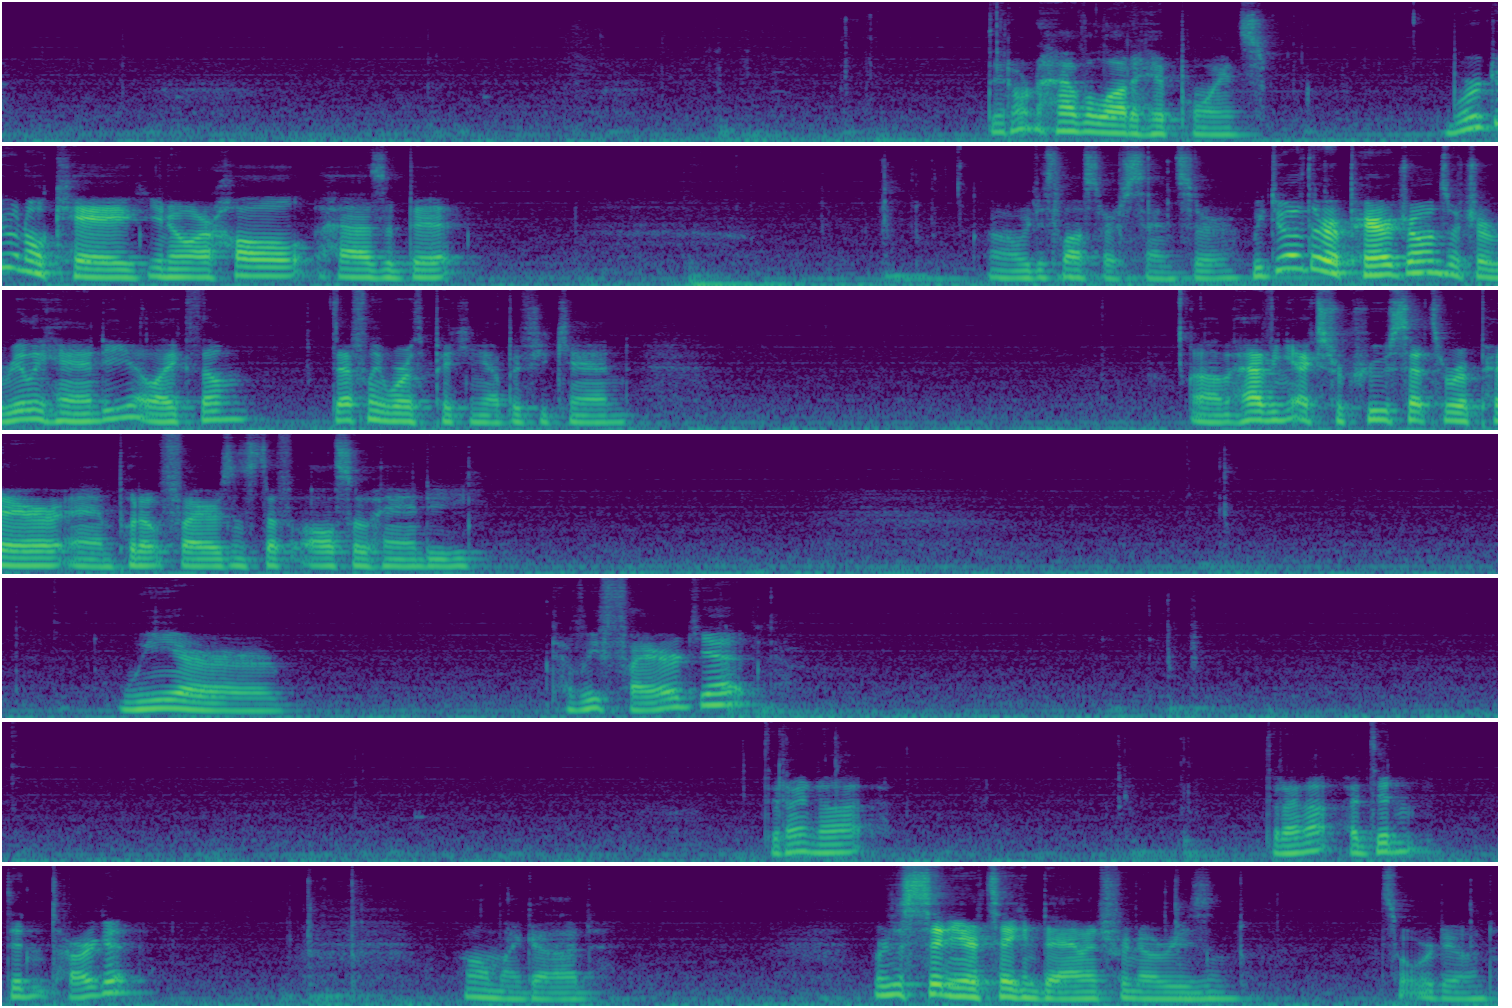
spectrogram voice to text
They don't have a lot of hit points. We're doing okay. You know, our hull has a bit... Oh, we just lost our sensor. We do have the repair drones, which are really handy. I like them. Definitely worth picking up if you can. Um, having extra crew set to repair and put out fires and stuff also handy. We are... Have we fired yet? Did I not? Did I not? I didn't didn't target? Oh my god. We're just sitting here taking damage for no reason. That's what we're doing.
